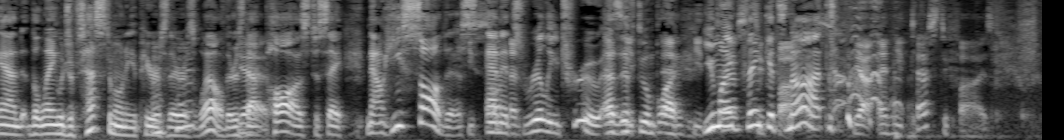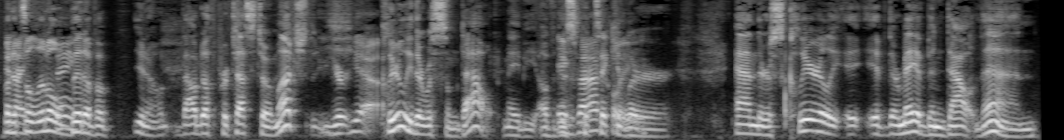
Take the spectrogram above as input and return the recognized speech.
and the language of testimony appears there as mm-hmm. well. There's that pause to say, "Now he saw this, saw- and it's and- really true," as if He- to imply he you might think it's not, yeah, and he testifies. but And it's I a little think- bit of a you know, thou doth protest so much. You're, Yeah. clearly there was some doubt, maybe, of this Exactly. particular, and there's clearly if there may have been doubt then,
